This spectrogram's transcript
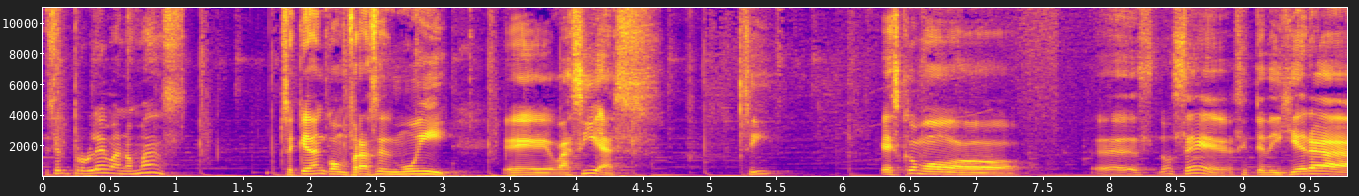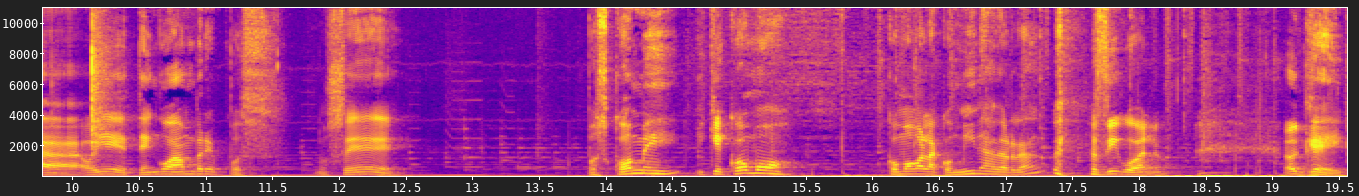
Es el problema nomás. Se quedan con frases muy eh, vacías. ¿Sí? Es como, eh, no sé, si te dijera, oye, tengo hambre, pues, no sé, pues come. ¿Y qué como? ¿Cómo hago la comida, verdad? es igual, ¿no? Ok.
